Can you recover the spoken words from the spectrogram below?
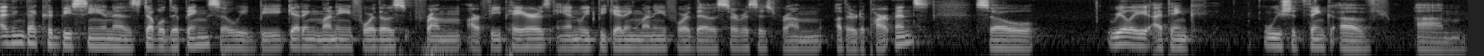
I think that could be seen as double dipping. So we'd be getting money for those from our fee payers, and we'd be getting money for those services from other departments. So, really, I think we should think of um,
